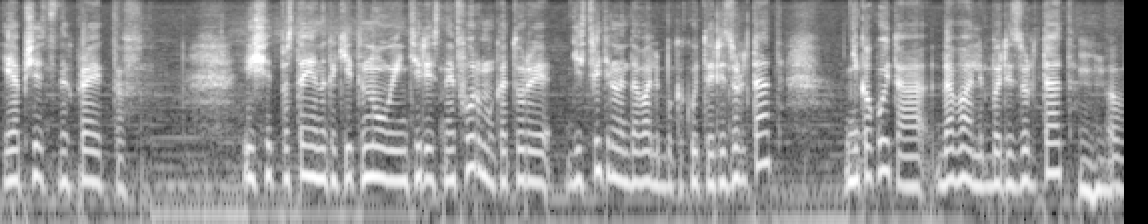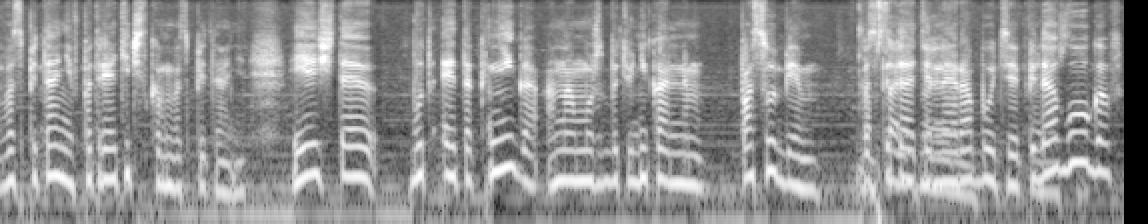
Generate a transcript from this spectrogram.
и общественных проектов ищет постоянно какие-то новые интересные формы, которые действительно давали бы какой-то результат, не какой-то, а давали бы результат в воспитании, в патриотическом воспитании. И я считаю, вот эта книга, она может быть уникальным пособием в воспитательной работе конечно. педагогов.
